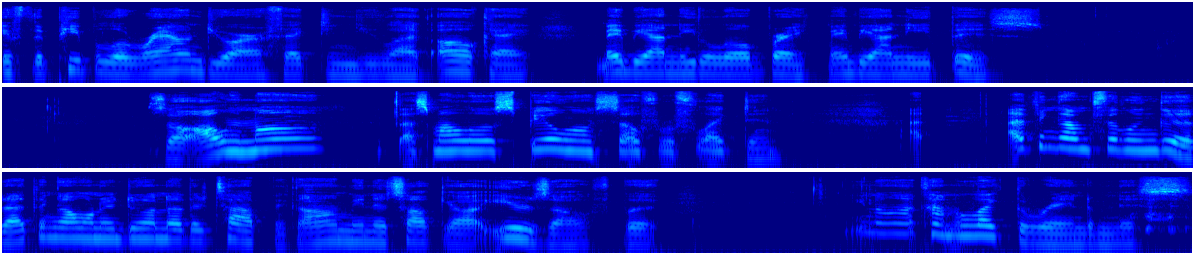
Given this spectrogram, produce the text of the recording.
if the people around you are affecting you, like, oh, okay, maybe I need a little break, maybe I need this. So, all in all, that's my little spiel on self reflecting. I, I think I'm feeling good. I think I want to do another topic. I don't mean to talk y'all ears off, but you know, I kind of like the randomness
